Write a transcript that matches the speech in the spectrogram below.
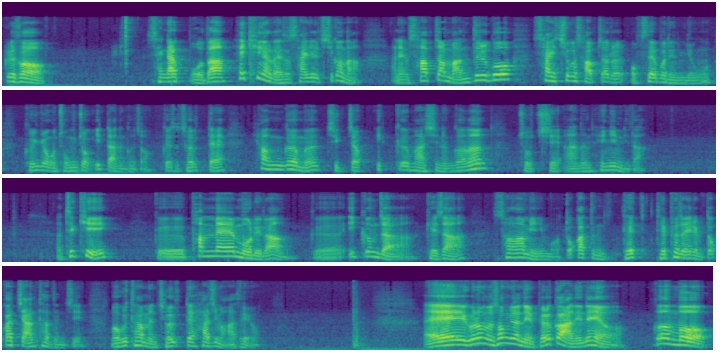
그래서 생각보다 해킹을 해서 사기를 치거나 아니면 사업자 만들고 사기치고 사업자를 없애버리는 경우 그런 경우 종종 있다는 거죠 그래서 절대 현금을 직접 입금하시는 것은 좋지 않은 행위입니다 특히 그 판매몰이랑 그 입금자 계좌 성함이 뭐 똑같은 대, 대표자 이름이 똑같지 않다든지 뭐 그렇다면 절대 하지 마세요. 에이 그러면 성전님 별거 아니네요. 그건 뭐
